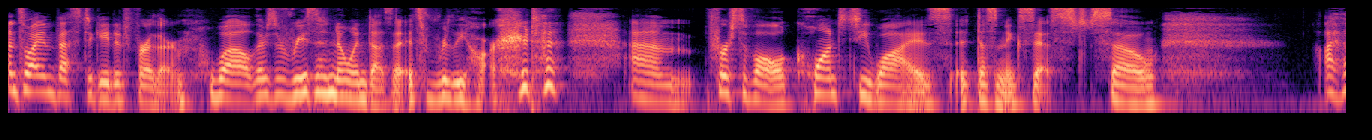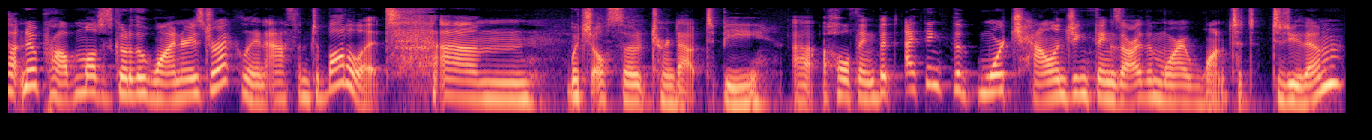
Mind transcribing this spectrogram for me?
And so I investigated further. Well, there's a reason no one does it. It's really hard. um, first of all, quantity wise, it doesn't exist. So I thought, no problem. I'll just go to the wineries directly and ask them to bottle it, um, which also turned out to be uh, a whole thing. But I think the more challenging things are, the more I wanted to do them.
